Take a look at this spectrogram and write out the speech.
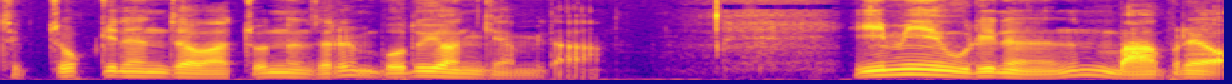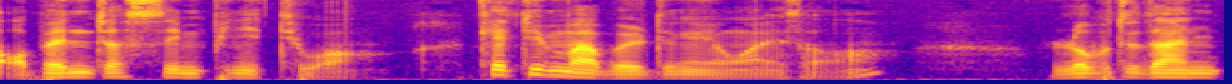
즉 쫓기는 자와 쫓는 자를 모두 연기합니다. 이미 우리는 마블의 어벤져스 인피니티 워, 캡틴 마블 등의 영화에서 로버트 단-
